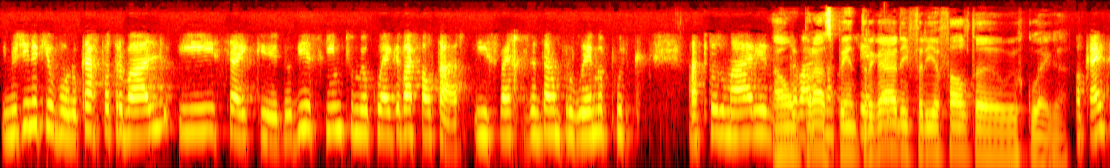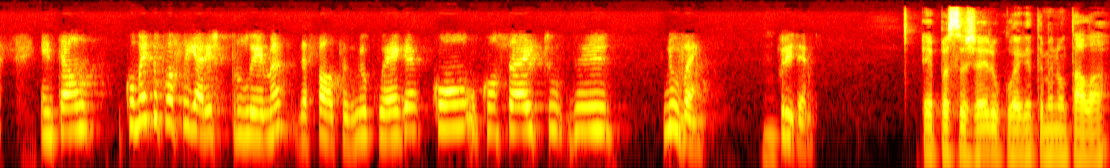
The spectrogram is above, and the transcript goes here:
imagina que eu vou no carro para o trabalho e sei que no dia seguinte o meu colega vai faltar e isso vai representar um problema porque há toda uma área de Há um prazo para entregar e faria falta o colega. Ok? Então, como é que eu posso ligar este problema da falta do meu colega com o conceito de nuvem, hum. por exemplo? É passageiro, o colega também não está lá.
